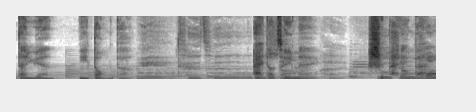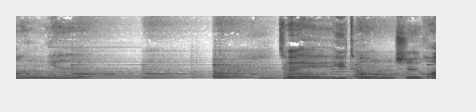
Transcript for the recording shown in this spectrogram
但愿你懂得。爱到最美是陪伴，最痛是怀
